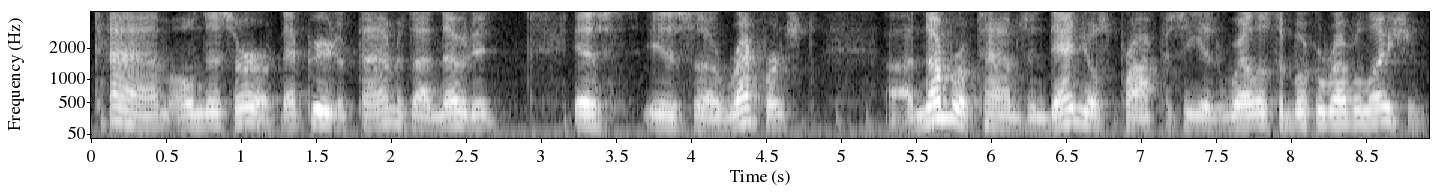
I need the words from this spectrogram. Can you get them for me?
time on this earth. That period of time, as I noted, is, is uh, referenced a number of times in Daniel's prophecy as well as the book of Revelation.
